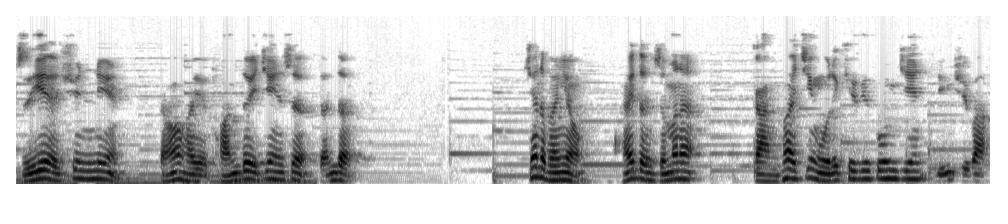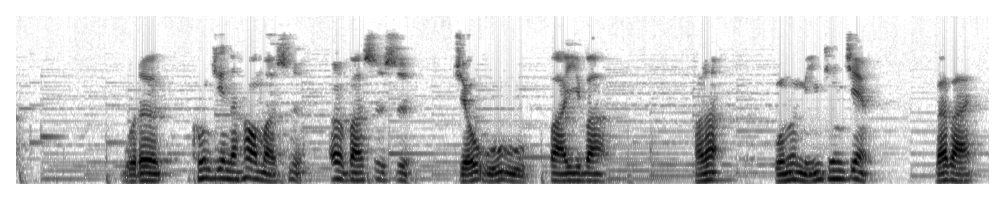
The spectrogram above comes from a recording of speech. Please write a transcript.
职业训练，然后还有团队建设等等。亲爱的朋友，还等什么呢？赶快进我的 QQ 空间领取吧，我的空间的号码是二八四四九五五八一八。好了，我们明天见，拜拜。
